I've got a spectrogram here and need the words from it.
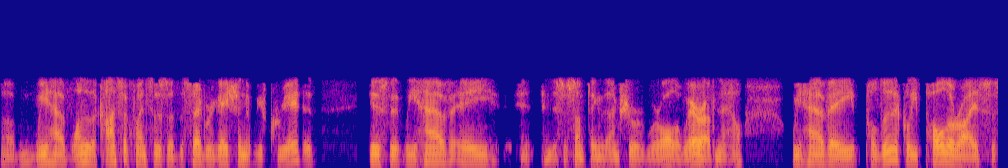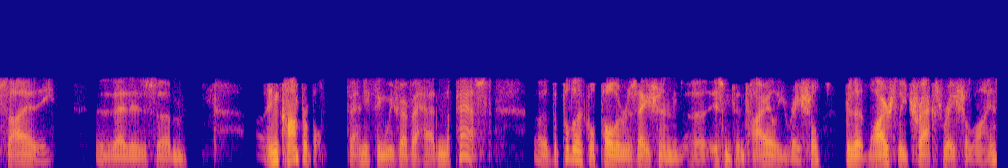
Um, we have one of the consequences of the segregation that we've created is that we have a, and this is something that I'm sure we're all aware of now, we have a politically polarized society that is um, incomparable to anything we've ever had in the past. Uh, the political polarization uh, isn't entirely racial, but it largely tracks racial lines.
